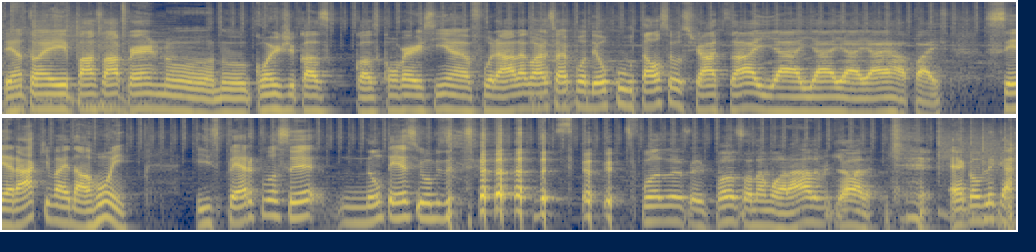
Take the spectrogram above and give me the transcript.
tentam aí passar a perna no, no cônjuge com as, com as conversinhas furadas, agora você vai poder ocultar os seus chats. Ai, ai, ai, ai, ai, rapaz. Será que vai dar ruim? Espero que você não tenha ciúmes do seu, do seu esposo, da sua esposa, sua namorada, porque olha, é complicado.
